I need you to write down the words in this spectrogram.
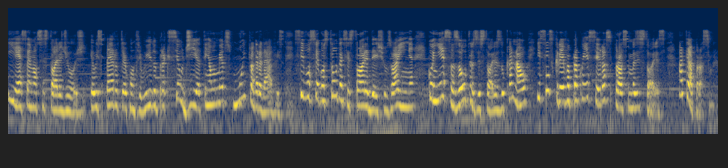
E essa é a nossa história de hoje. Eu espero ter contribuído para que seu dia tenha momentos muito agradáveis. Se você gostou dessa história, deixe o joinha, conheça as outras histórias do canal e se inscreva para conhecer as próximas histórias. Até a próxima!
